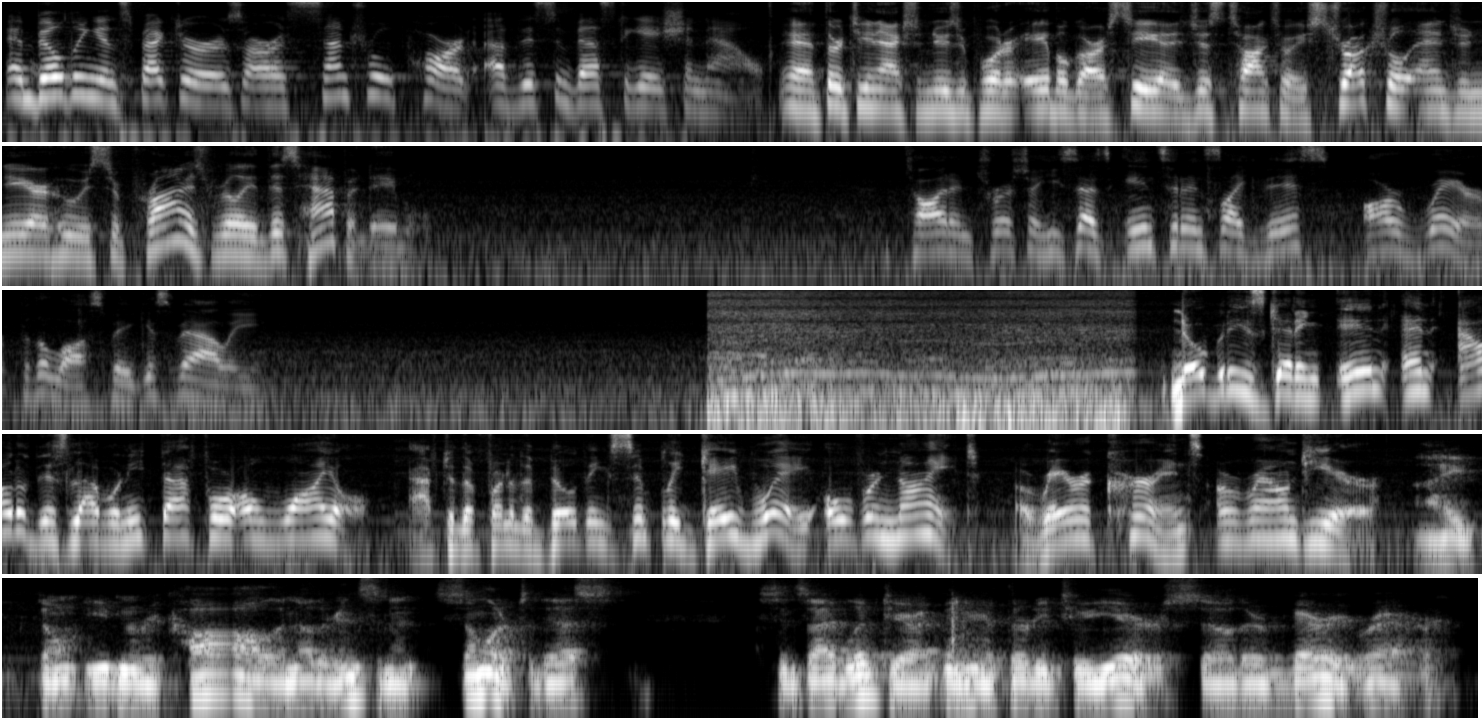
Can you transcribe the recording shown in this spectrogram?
And building inspectors are a central part of this investigation now. And 13 Action News reporter Abel Garcia just talked to a structural engineer who is surprised really this happened, Abel. Todd and Trisha, he says incidents like this are rare for the Las Vegas Valley. Nobody's getting in and out of this La Bonita for a while after the front of the building simply gave way overnight, a rare occurrence around here. I don't even recall another incident similar to this since I've lived here. I've been here 32 years, so they're very rare.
